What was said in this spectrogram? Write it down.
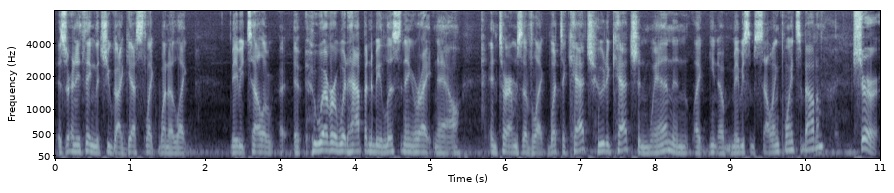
is there anything that you, I guess, like want to like maybe tell uh, whoever would happen to be listening right now in terms of like what to catch, who to catch, and when, and like, you know, maybe some selling points about them? Sure.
